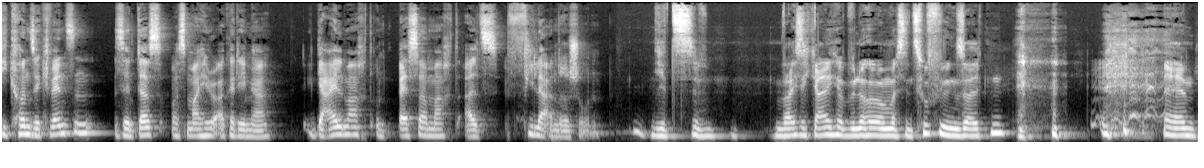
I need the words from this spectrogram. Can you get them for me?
die Konsequenzen sind das, was My Hero Academia geil macht und besser macht als viele andere schon. Jetzt äh, weiß ich gar nicht, ob wir noch irgendwas hinzufügen sollten. ähm,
